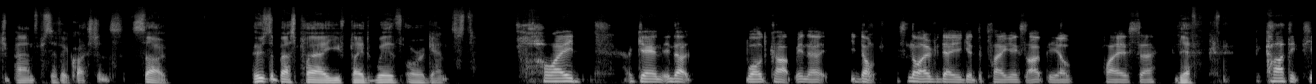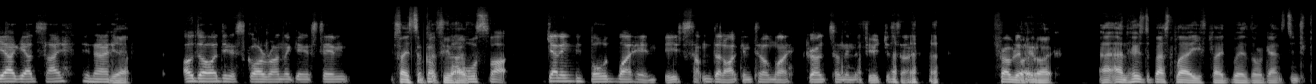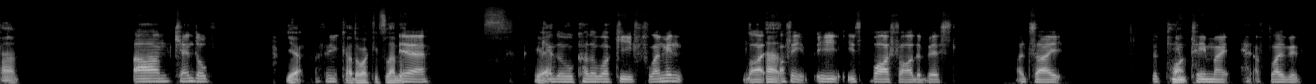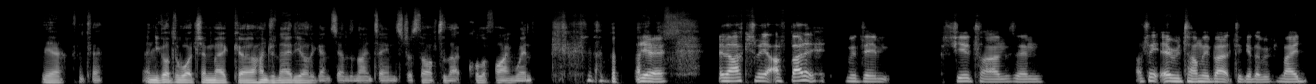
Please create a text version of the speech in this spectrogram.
Japan specific questions. So, who's the best player you've played with or against? Played again in that World Cup. You know, you don't. It's not every day you get to play against IPL players. So Yeah. Kartik Tyagi, I'd say. You know. Yeah. Although I didn't score a run against him, Faced him for a few overs. but getting bowled by him is something that I can tell my grandson in the future. So probably Right, right. And who's the best player you've played with or against in Japan? Um, Kendel. Yeah. I think. Kadowaki Fleming. Yeah. Yeah. Kendel Kadowaki Fleming. Like Uh, I think he is by far the best. I'd say the top teammate I've played with. Yeah. Okay. And you got to watch him make uh, 180 odd against the under 19s just after that qualifying win. yeah. And actually I've batted with him a few times and I think every time we batted together we've made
